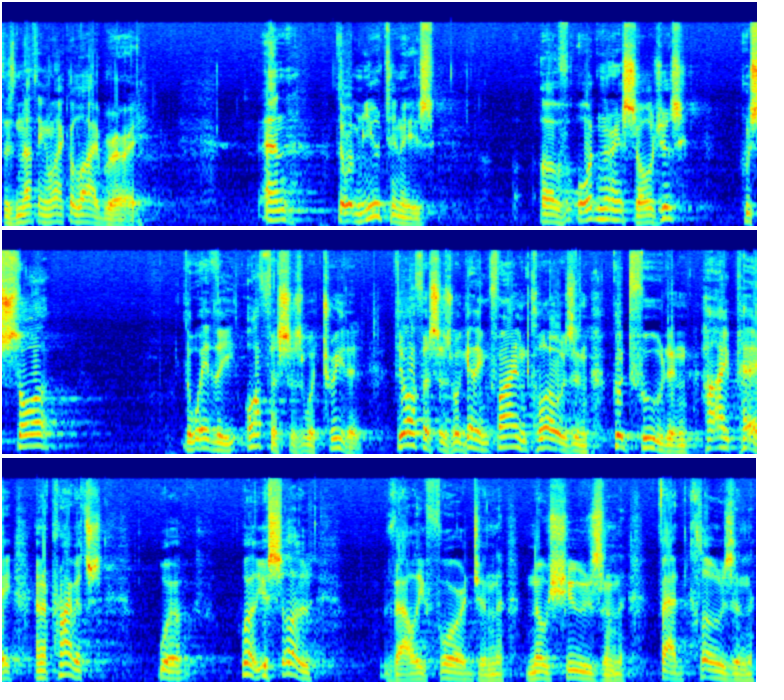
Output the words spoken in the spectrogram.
There's nothing like a library. And there were mutinies of ordinary soldiers who saw the way the officers were treated. The officers were getting fine clothes and good food and high pay, and the privates were well, you saw Valley Forge and no shoes and bad clothes, and,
